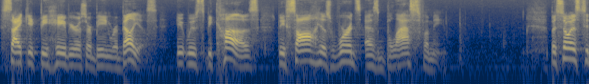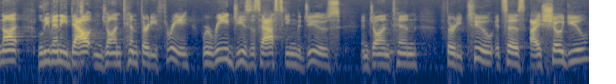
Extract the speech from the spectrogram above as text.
psychic behaviors, or being rebellious. It was because they saw his words as blasphemy. But so as to not leave any doubt in John 10:33, we read Jesus asking the Jews in John 10:32, it says, "I showed you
